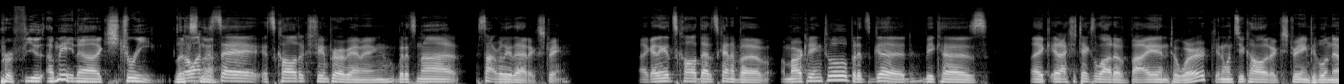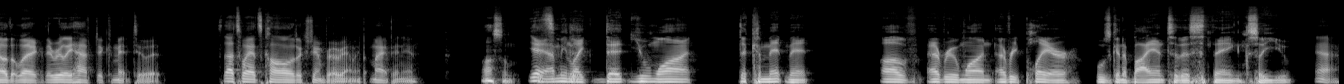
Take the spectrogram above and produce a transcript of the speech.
profuse. I mean, uh, extreme. I Let's wanted not- to say it's called extreme programming, but it's not. It's not really that extreme. Like I think it's called that. It's kind of a, a marketing tool, but it's good because like it actually takes a lot of buy-in to work. And once you call it extreme, people know that like they really have to commit to it. So that's why it's called extreme programming, in my opinion. Awesome. Yeah, It's- I mean, like that. You want the commitment of everyone, every player who's going to buy into this thing. So you Yeah,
